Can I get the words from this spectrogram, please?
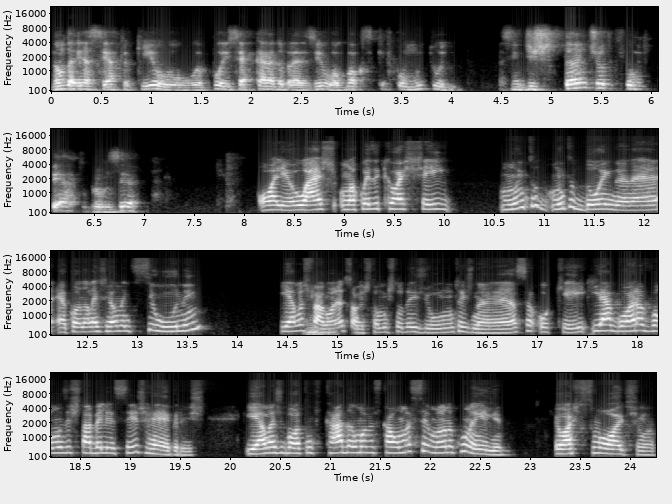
não daria certo aqui ou pô, isso é a cara do Brasil, alguma coisa que ficou muito assim distante, outra que ficou muito perto para você? Olha, eu acho uma coisa que eu achei muito muito doida, né? É quando elas realmente se unem e elas uhum. falam: olha só, estamos todas juntas nessa, ok, e agora vamos estabelecer as regras. E elas botam que cada uma vai ficar uma semana com ele. Eu acho isso ótimo.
